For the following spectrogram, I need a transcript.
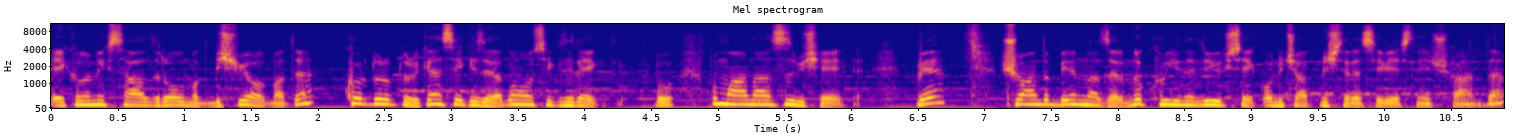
ekonomik saldırı olmadı. Bir şey olmadı. Kur durup dururken 8 liradan 18 liraya gittik. Bu, bu manasız bir şeydi. Ve şu anda benim nazarımda kur yine de yüksek. 13.60 lira seviyesindeyiz şu anda.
